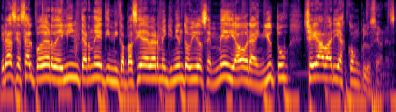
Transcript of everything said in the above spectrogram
gracias al poder del internet y mi capacidad de verme 500 videos en media hora en YouTube, llegué a varias conclusiones.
